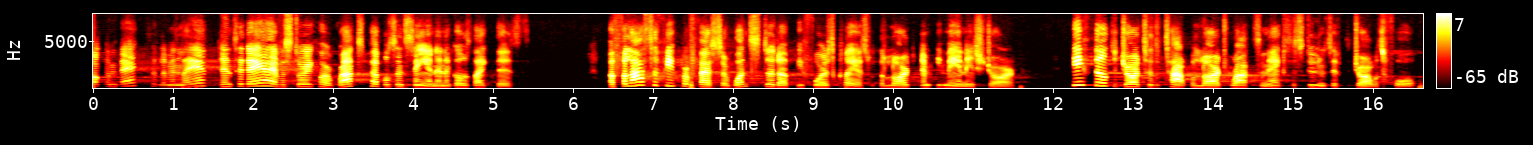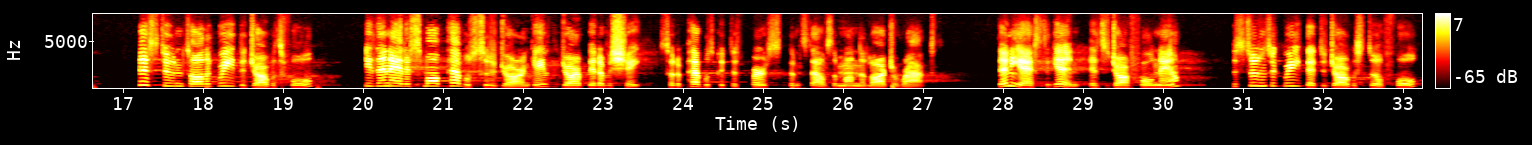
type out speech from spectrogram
Welcome back to and Laugh. And today I have a story called Rocks, Pebbles, and Sand, and it goes like this. A philosophy professor once stood up before his class with a large empty mayonnaise jar. He filled the jar to the top with large rocks and asked the students if the jar was full. His students all agreed the jar was full. He then added small pebbles to the jar and gave the jar a bit of a shake so the pebbles could disperse themselves among the larger rocks. Then he asked again, Is the jar full now? The students agreed that the jar was still full.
